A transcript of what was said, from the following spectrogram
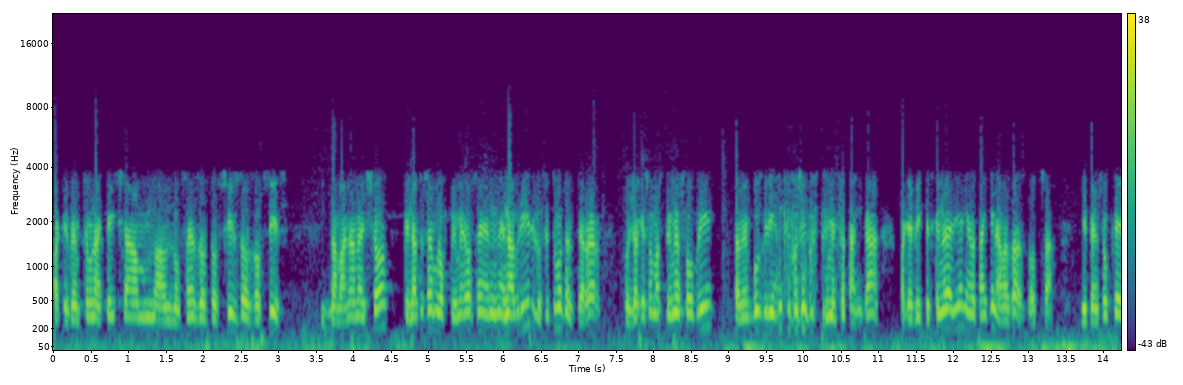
perquè vam fer una queixa amb el 900-226-226 demanant això, que nosaltres som els primers en, en abrir i los últimos en cerrar. Pues ja que som els primers a obrir, també voldríem que fóssim els primers a tancar, perquè dic, és que no hi ha dia que no tanquin abans de les 12. I penso que,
